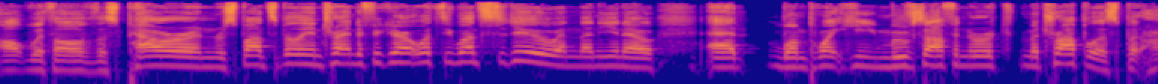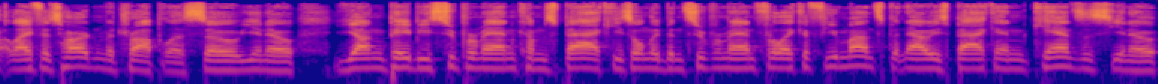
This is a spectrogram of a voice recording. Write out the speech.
all with all of this power and responsibility and trying to figure out what he wants to do. And then, you know, at one point he moves off into Metropolis, but life is hard in Metropolis. So, you know, young baby Superman comes back. He's only been Superman for like a few months, but now he's back in Kansas, you know,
